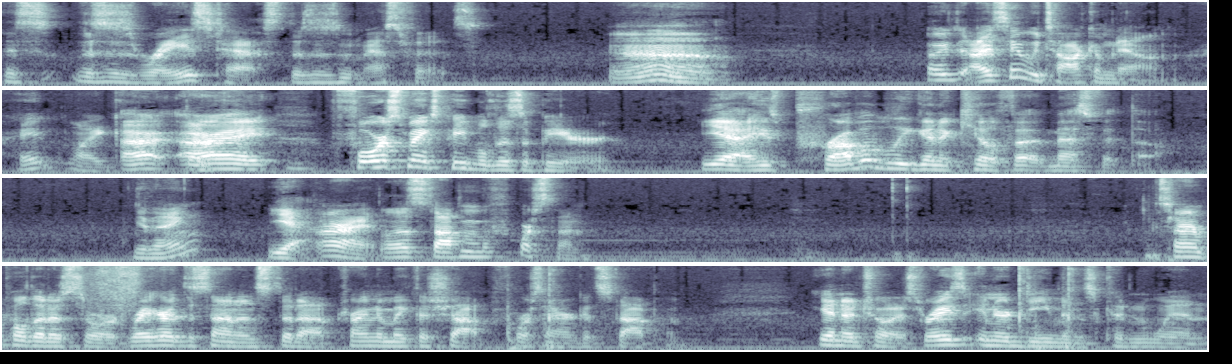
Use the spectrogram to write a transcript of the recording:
This this is Ray's test. This isn't Misfits. Oh. I say we talk him down, right? Like, All right. All right. force makes people disappear. Yeah, he's probably gonna kill Misfit though. You think? Yeah. All right, let's stop him with force then. Saren pulled out his sword. Ray heard the sound and stood up, trying to make the shot before Saren could stop him. He had no choice. Ray's inner demons couldn't win.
